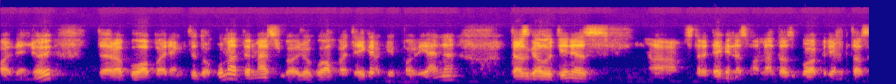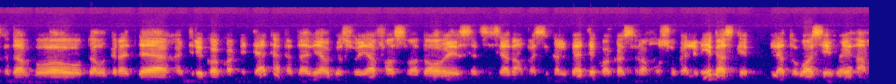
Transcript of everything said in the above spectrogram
pavieniui, tai yra buvo parengti dokumentai ir mes pradžių buvom pateikę kaip pavienį. Tas galutinis strateginis momentas buvo priimtas, kada buvau Belgrade Hatriko komitete, tada vėlgi su JEFOS vadovais atsisėdom pasikalbėti, kokios yra mūsų galimybės, kaip Lietuvos, jeigu einam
